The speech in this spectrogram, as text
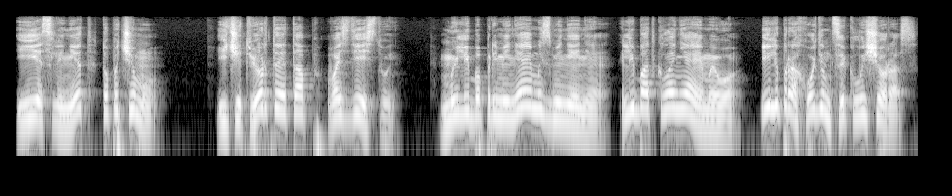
и если нет, то почему. И четвертый этап – воздействуй. Мы либо применяем изменения, либо отклоняем его, или проходим цикл еще раз.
